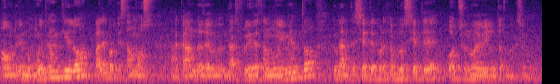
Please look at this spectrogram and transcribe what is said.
a un ritmo muy tranquilo, ¿vale? Porque estamos acabando de dar fluidez al movimiento durante 7, por ejemplo, 7, 8, 9 minutos máximo.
